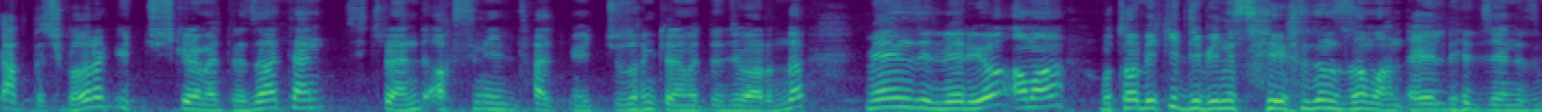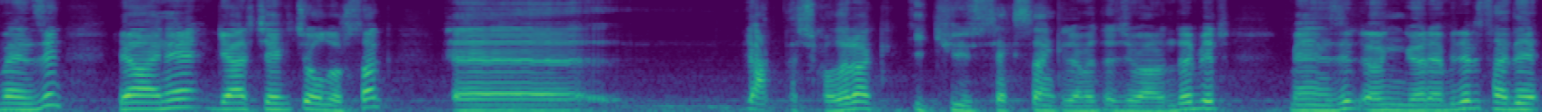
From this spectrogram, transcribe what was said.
yaklaşık olarak 300 km. Zaten Citroen'de aksini iddia etmiyor. 310 km civarında menzil veriyor ama bu tabii ki dibini sıyırdığınız zaman elde edeceğiniz menzil. Yani gerçekçi olursak e, yaklaşık olarak 280 km civarında bir menzil öngörebiliriz. Hadi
